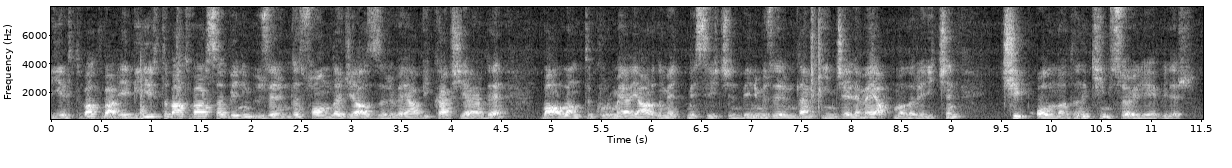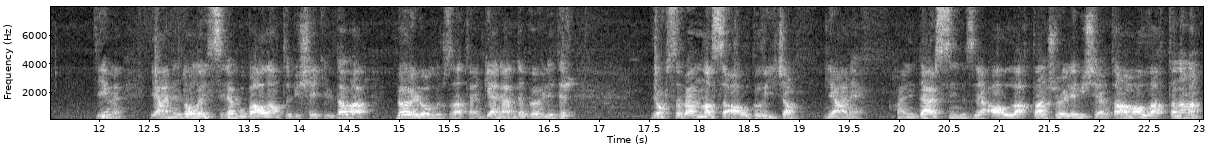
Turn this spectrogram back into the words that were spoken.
Bir irtibat var. E, bir irtibat varsa benim üzerimde sonda cihazları veya birkaç yerde bağlantı kurmaya yardım etmesi için, benim üzerimden inceleme yapmaları için çip olmadığını kim söyleyebilir? Değil mi? Yani dolayısıyla bu bağlantı bir şekilde var. Böyle olur zaten. Genelde böyledir. Yoksa ben nasıl algılayacağım? Yani hani dersiniz ya Allah'tan şöyle bir şey. Tamam Allah'tan ama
